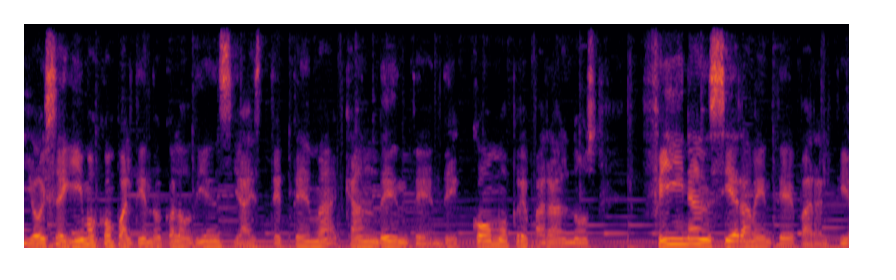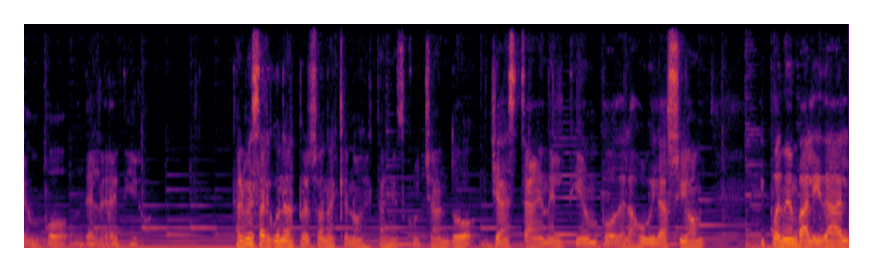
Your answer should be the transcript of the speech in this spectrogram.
y hoy seguimos compartiendo con la audiencia este tema candente de cómo prepararnos financieramente para el tiempo del retiro. Tal vez algunas personas que nos están escuchando ya están en el tiempo de la jubilación y pueden validar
